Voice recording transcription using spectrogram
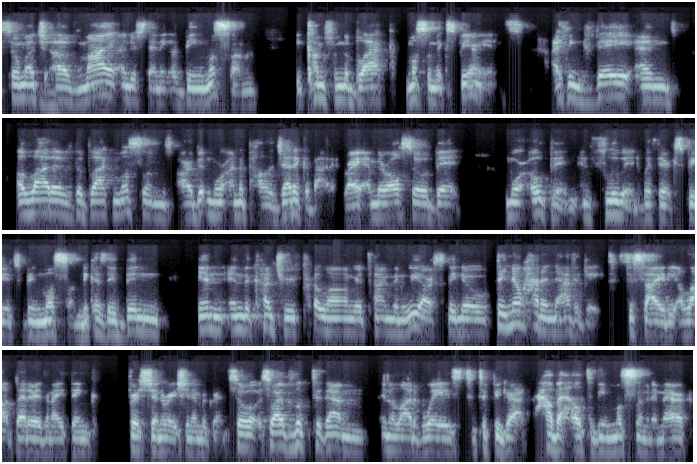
So much of my understanding of being Muslim, it comes from the Black Muslim experience. I think they and a lot of the Black Muslims are a bit more unapologetic about it, right? And they're also a bit more open and fluid with their experience of being Muslim because they've been in in the country for a longer time than we are so they know they know how to navigate society a lot better than i think first generation immigrants so so i've looked to them in a lot of ways to, to figure out how the hell to be muslim in america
